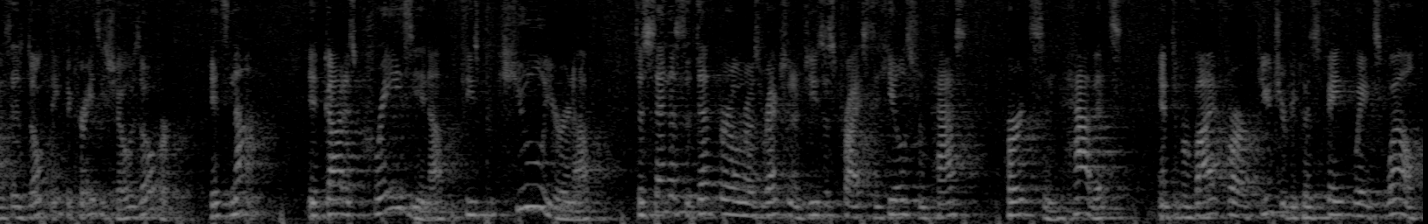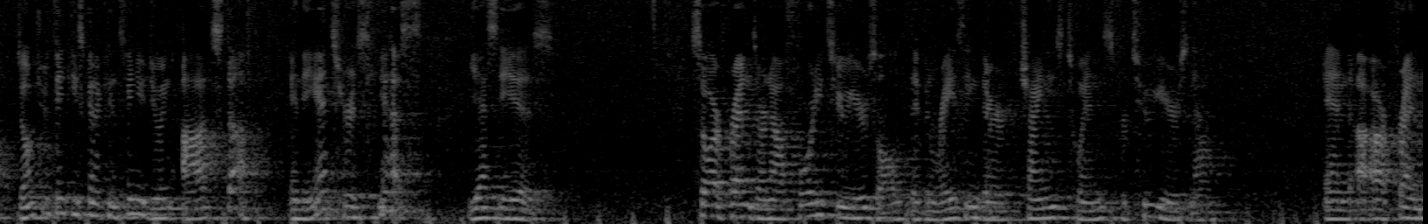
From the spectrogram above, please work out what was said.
and says, Don't think the crazy show is over. It's not. If God is crazy enough, if he's peculiar enough to send us the death, burial, and resurrection of Jesus Christ to heal us from past hurts and habits and to provide for our future because faith waits well, don't you think he's going to continue doing odd stuff? And the answer is yes. Yes, he is. So our friends are now 42 years old. They've been raising their Chinese twins for two years now. And uh, our friend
